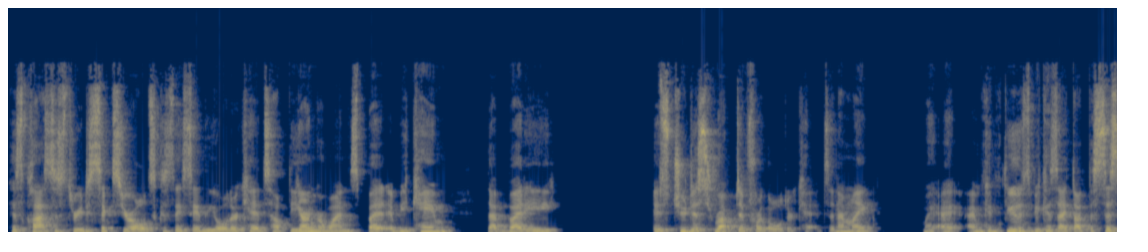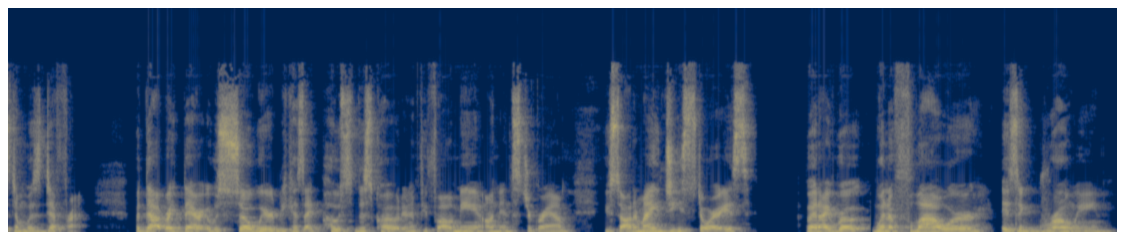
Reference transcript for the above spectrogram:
his class is three to six year olds because they say the older kids help the younger ones, but it became that Buddy is too disruptive for the older kids. And I'm like, wait, I, I'm confused because I thought the system was different. But that right there, it was so weird because I posted this quote. And if you follow me on Instagram, you saw it in my IG stories. But I wrote, when a flower isn't growing,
